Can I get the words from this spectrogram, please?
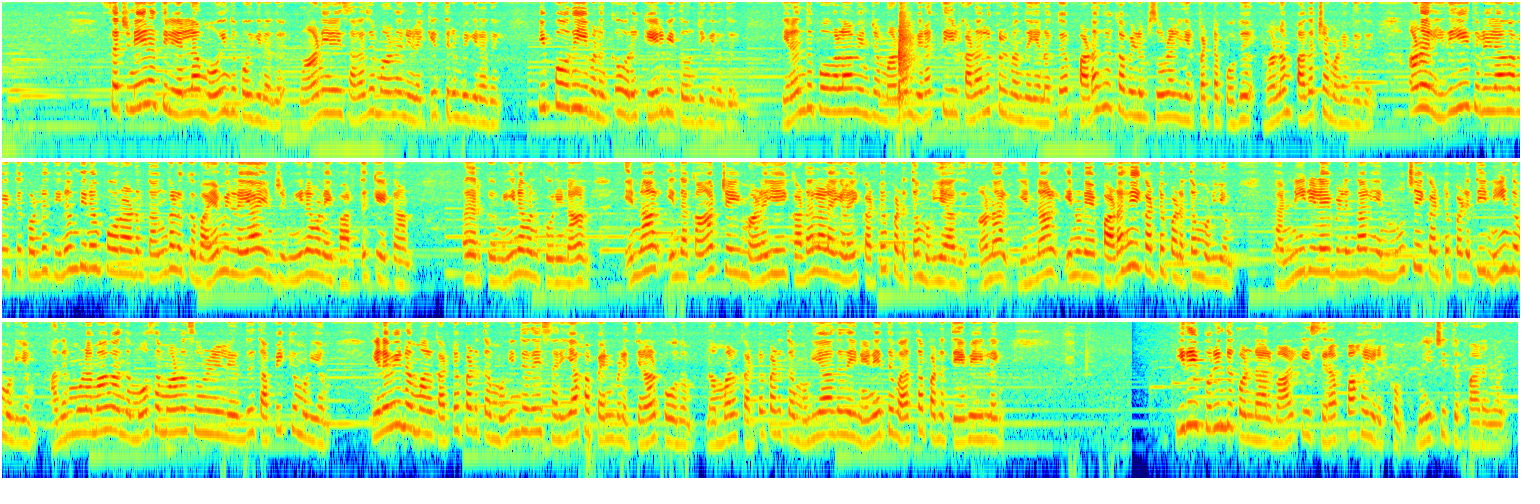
சற்று நேரத்தில் எல்லாம் ஓய்ந்து போகிறது. வானிலை சகஜமான நிலைக்கு திரும்புகிறது. இப்போது இவனுக்கு ஒரு கேள்வி தோன்றுகிறது. இறந்து போகலாம் என்ற மனம் விரக்தியில் கடலுக்குள் வந்த எனக்கு படகு கவிழும் சூழல் ஏற்பட்ட போது மனம் பதற்றமடைந்தது ஆனால் இதையே தொழிலாக வைத்துக்கொண்டு தினம் தினம் போராடும் தங்களுக்கு பயமில்லையா என்று மீனவனை பார்த்து கேட்டான். அதற்கு மீனவன் கூறினான் என்னால் இந்த காற்றை மழையை கடல் அலைகளை கட்டுப்படுத்த முடியாது. ஆனால் என்னால் என்னுடைய படகை கட்டுப்படுத்த முடியும். தண்ணீரிலே விழுந்தால் என் மூச்சை கட்டுப்படுத்தி நீந்த முடியும். அதன் மூலமாக அந்த மோசமான சூழ்நிலையிலிருந்து தப்பிக்க முடியும். எனவே நம்மால் கட்டுப்படுத்த முடிந்ததை சரியாக பயன்படுத்தினால் போதும். நம்மால் கட்டுப்படுத்த முடியாததை நினைத்து வருத்தப்பட தேவையில்லை. இதை புரிந்து கொண்டால் வாழ்க்கை சிறப்பாக இருக்கும். முயற்சித்து பாருங்கள்.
